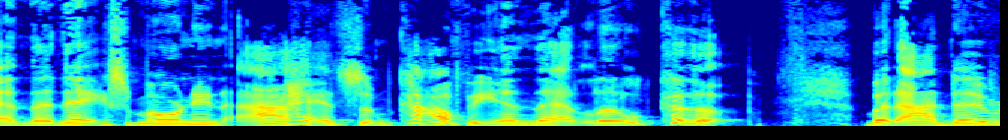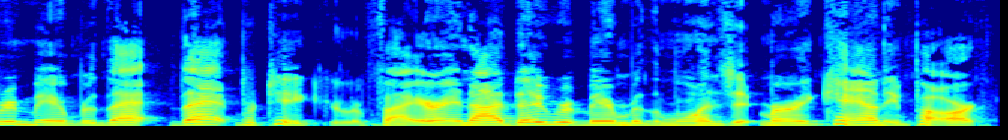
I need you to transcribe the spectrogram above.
And the next morning I had some coffee in that little cup. But I do remember that that particular fair, and I do remember the ones at Maury County Park,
